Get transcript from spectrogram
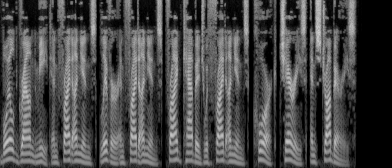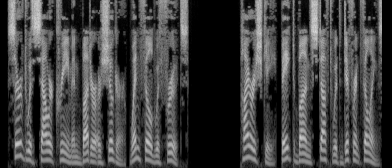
boiled ground meat and fried onions, liver and fried onions, fried cabbage with fried onions, quark, cherries, and strawberries. Served with sour cream and butter or sugar, when filled with fruits. Pyrishki, baked buns stuffed with different fillings,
